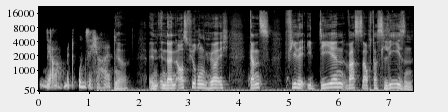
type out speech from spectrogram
ja, mit Unsicherheit. Ja. In, in deinen Ausführungen höre ich ganz viele Ideen, was auch das Lesen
